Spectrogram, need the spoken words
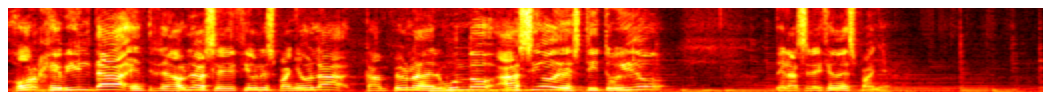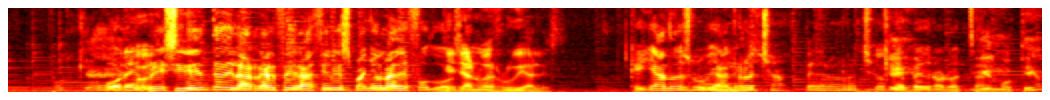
Jorge Vilda, entrenador de la selección española, campeona del mundo, ha sido destituido de la selección de España ¿Por qué? por el presidente de la Real Federación Española de Fútbol, que ya no es Rubiales. que ya no es Rubiales. Rocha, Pedro Rocha. ¿Qué? que Pedro Rocha. ¿Y el motivo?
